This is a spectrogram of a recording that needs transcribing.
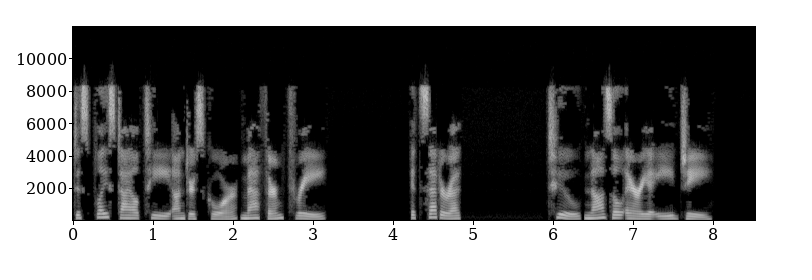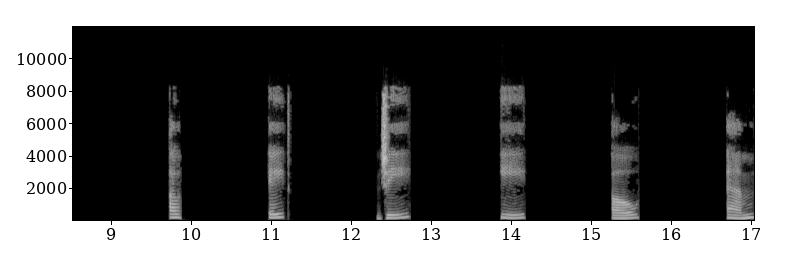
Display style T underscore mathrm three. Etc two nozzle area e.g. a. Eight. G. E. O. M.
